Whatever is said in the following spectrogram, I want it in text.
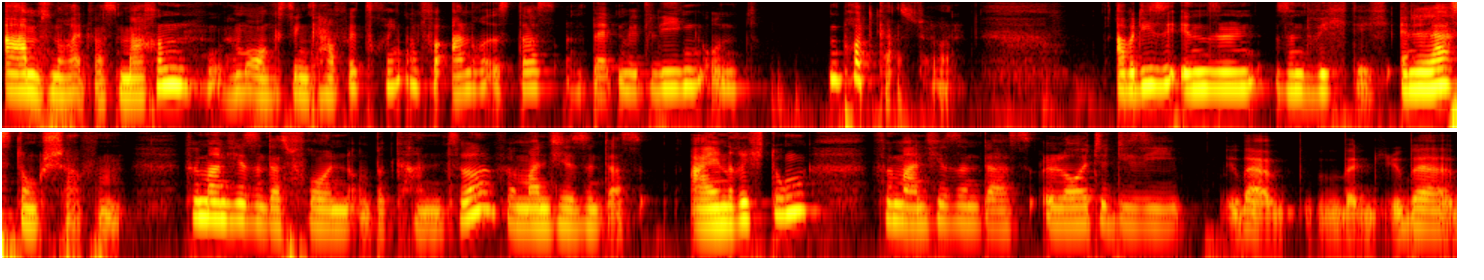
abends noch etwas machen oder morgens den Kaffee trinken und für andere ist das im Bett mitliegen und einen Podcast hören. Aber diese Inseln sind wichtig. Entlastung schaffen. Für manche sind das Freunde und Bekannte, für manche sind das Einrichtungen, für manche sind das Leute, die sie über, über,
